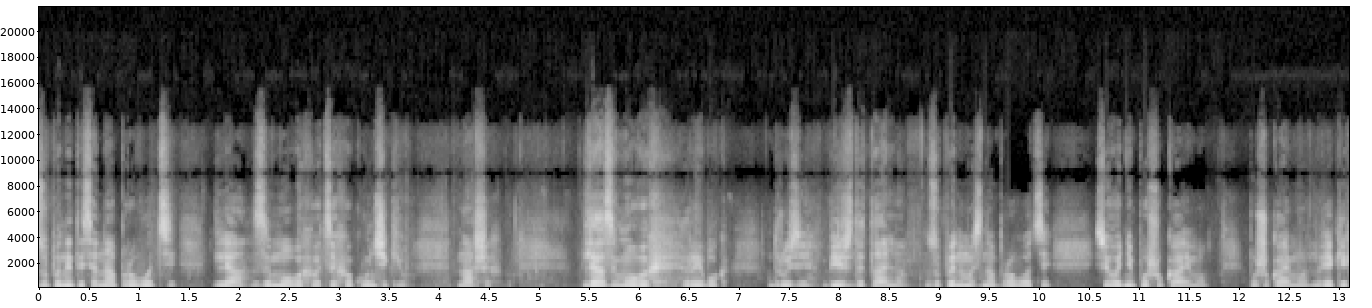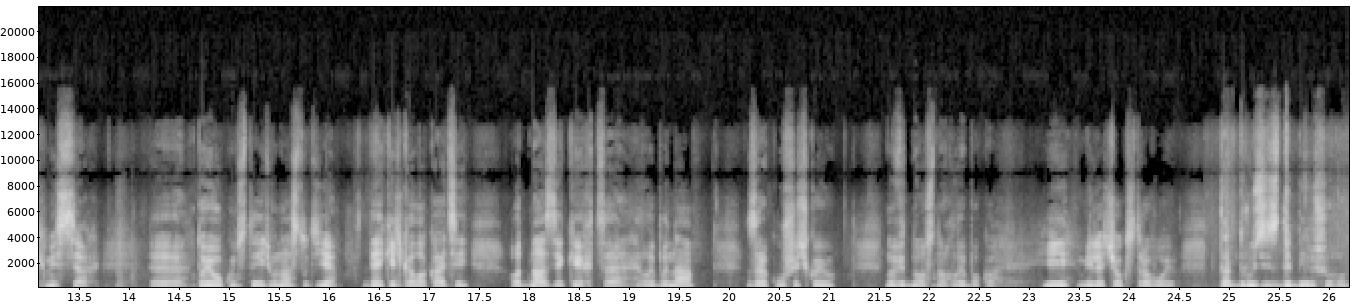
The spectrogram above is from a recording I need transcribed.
зупинитися на проводці для зимових оцих окунчиків наших, для зимових рибок. Друзі, більш детально зупинимось на проводці. Сьогодні пошукаємо, пошукаємо в яких місцях е, той окунь стоїть. У нас тут є декілька локацій, одна з яких це глибина з ракушечкою, ну відносно глибоко, і мілячок з травою. Так, друзі, здебільшого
